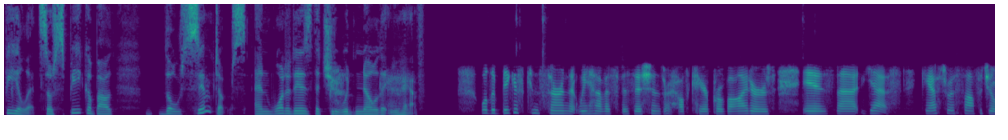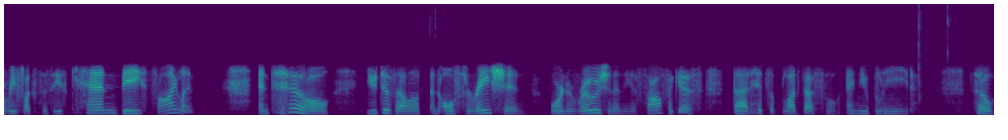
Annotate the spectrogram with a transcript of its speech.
feel it? So speak about those symptoms and what it is that you would know that you have. Well, the biggest concern that we have as physicians or healthcare providers is that yes, gastroesophageal reflux disease can be silent until you develop an ulceration or an erosion in the esophagus that hits a blood vessel and you bleed. So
